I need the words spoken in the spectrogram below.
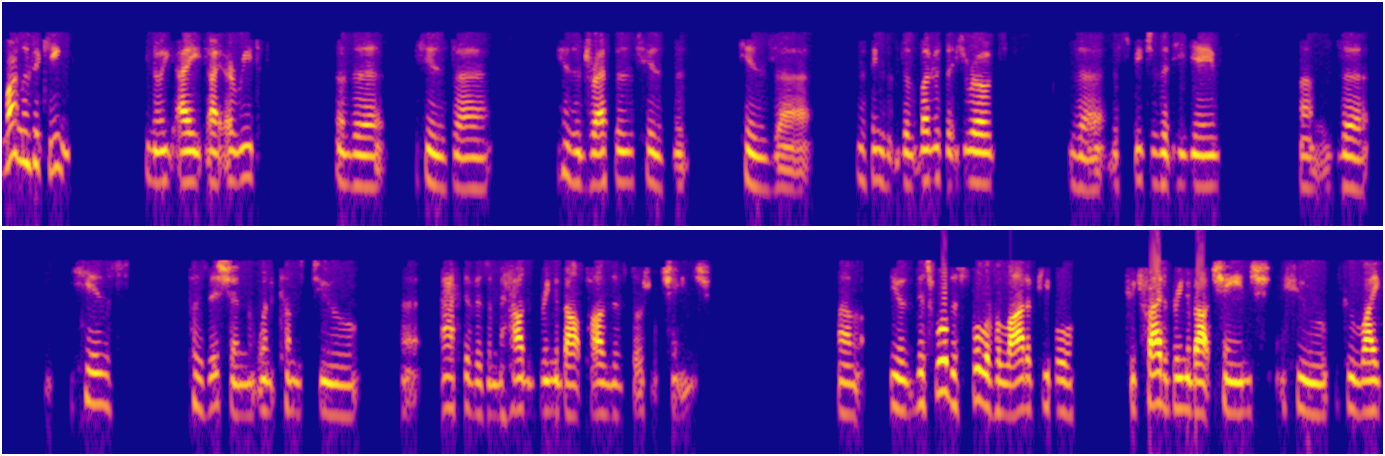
Martin Luther King. You know, I I, I read the his uh, his addresses, his his uh, the things, the letters that he wrote, the the speeches that he gave, um, the his position when it comes to uh, activism, how to bring about positive social change. Um, you know, this world is full of a lot of people who try to bring about change, who who like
